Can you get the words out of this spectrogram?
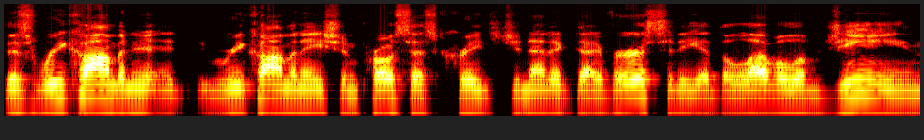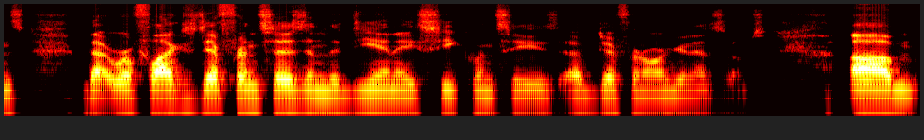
This recombina- recombination process creates genetic diversity at the level of genes that reflects differences in the DNA sequences of different organisms. Um,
